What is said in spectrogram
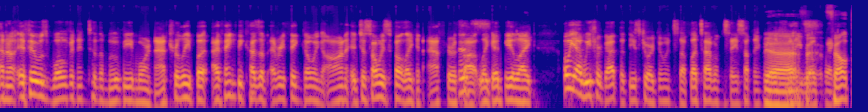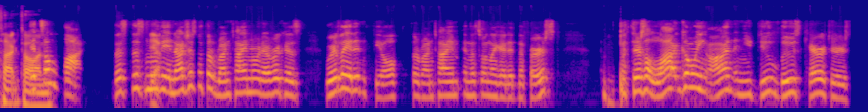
I don't know if it was woven into the movie more naturally. But I think because of everything going on, it just always felt like an afterthought. It's- Like it'd be like, oh yeah, we forgot that these two are doing stuff. Let's have them say something really Yeah, funny real quick. felt tacked on. it's a lot. This this Yeah. movie, and not just with the runtime or whatever, because weirdly I didn't feel the runtime in this one like I did in the first. But there's a lot going on, and you do lose characters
